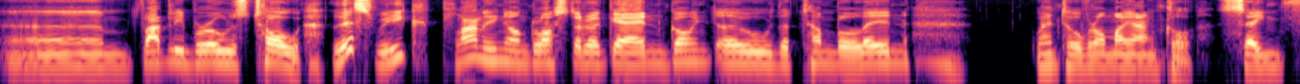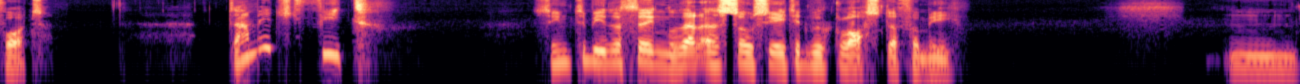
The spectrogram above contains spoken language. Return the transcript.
Um, Vadley Bros toe. This week, planning on Gloucester again, going to the tumble in. Went over on my ankle. Same foot. Damaged feet seem to be the thing that are associated with Gloucester for me. Mm,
